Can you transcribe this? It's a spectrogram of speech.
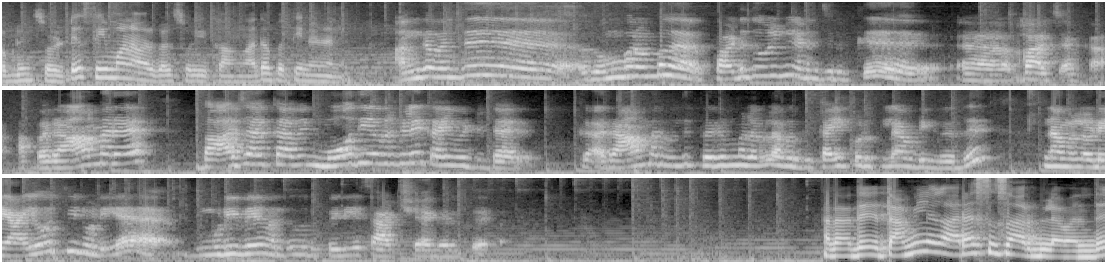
அப்படின்னு சொல்லிட்டு சீமான் அவர்கள் சொல்லியிருக்காங்க. அதை பற்றி என்ன நினைக்கிறீங்க? அங்க வந்து ரொம்ப ரொம்ப படுதோல்வி அடைஞ்சிருக்கு பாஜக. அப்ப ராமரை பாஜகவின் மோடி அவர்களே கைவிட்டுட்டாரு. ராமர் வந்து பெருமளவில் அவருக்கு கை கொடுக்கல அப்படிங்கிறது நம்மளுடைய அயோத்தியினுடைய முடிவே வந்து ஒரு பெரிய சாட்சியாக இருக்கு. அதாவது தமிழக அரசு சார்பில் வந்து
